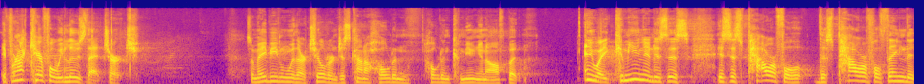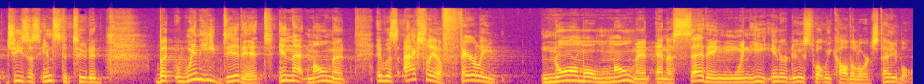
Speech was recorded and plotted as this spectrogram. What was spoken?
If we're not careful, we lose that church. So maybe even with our children, just kind of holding, holding communion off. But Anyway, communion is this, is this powerful, this powerful thing that Jesus instituted. But when he did it in that moment, it was actually a fairly normal moment and a setting when he introduced what we call the Lord's table.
